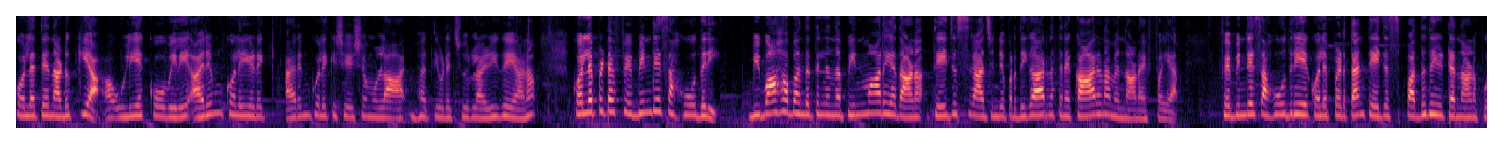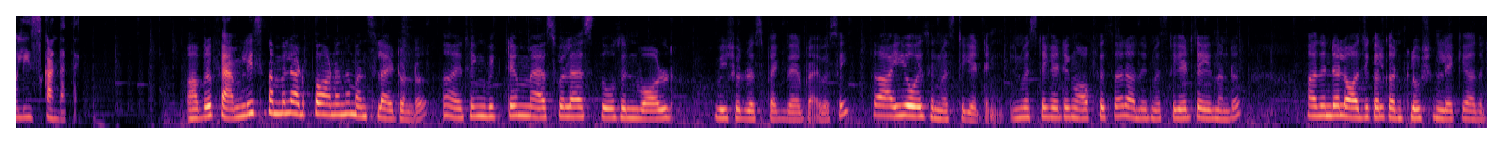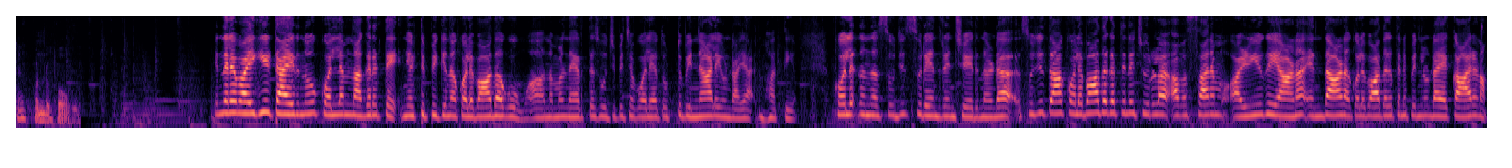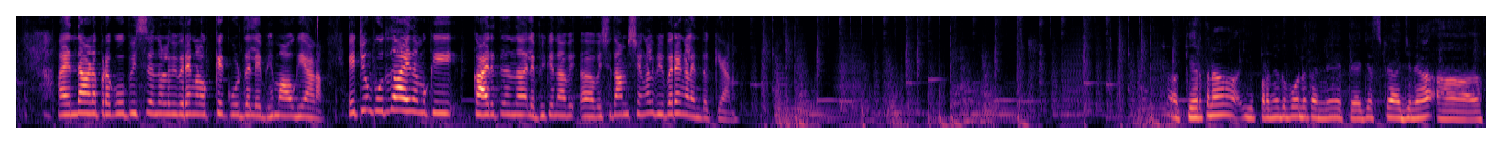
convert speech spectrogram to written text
കൊല്ലത്തെ നടുക്കിയ ഉളിയക്കോവിലെ അരുംകൊലയുടെ അരുംകൊലയ്ക്ക് ശേഷമുള്ള ആത്മഹത്യയുടെ ചുരുളഴിയുകയാണ് കൊല്ലപ്പെട്ട ഫെബിന്റെ സഹോദരി വിവാഹബന്ധത്തിൽ നിന്ന് പിന്മാറിയതാണ് തേജസ് രാജിന്റെ പ്രതികാരണത്തിന് കാരണമെന്നാണ് എഫ്ഐആർ. ഫെബിന്റെ സഹോദരിയെ കൊലപ്പെടുത്താൻ തേജസ് പദ്ധതിയിട്ടെന്നാണ് പോലീസ് കണ്ടെത്തൽ. അവർ ഫാമിലീസ് തമ്മിൽ അടുപ്പമാണെന്ന് മനസ്സിലായിട്ടുണ്ട്. I think victim as well as those involve we should respect their privacy I O is investigating investigating officer അത് ഇൻവെസ്റ്റിഗേറ്റ് ചെയ്യുന്നുണ്ട്. അതിന്റെ ലോജിക്കൽ കൺക്ലൂഷനിലേക്ക് അതിനെ കൊണ്ടുപോകും. ഇന്നലെ വൈകിട്ടായിരുന്നു കൊല്ലം നഗരത്തെ ഞെട്ടിപ്പിക്കുന്ന കൊലപാതകവും നമ്മൾ നേരത്തെ സൂചിപ്പിച്ച പോലെ തൊട്ടു പിന്നാലെയുണ്ടായ ആത്മഹത്യ. കൊല്ലത്ത് നിന്ന് സുജിത് സുരേന്ദ്രൻ ചേരുന്നുണ്ട്. സുജിത് ആ കൊലപാതകത്തിന്റെ ചുരുള അവസാനം അഴിയുകയാണ്. എന്താണ് കൊലപാതകത്തിന് പിന്നിലുണ്ടായ കാരണം? എന്താണ് പ്രകോപിച്ചതെന്നുള്ള വിവരങ്ങളൊക്കെ കൂടുതൽ ലഭ്യമാവുകയാണ്. ഏറ്റവും പുതുതായി നമുക്ക് ഈ കാര്യത്തിൽ നിന്ന് ലഭിക്കുന്ന വിശദാംശങ്ങൾ വിവരങ്ങൾ എന്തൊക്കെയാണ്? കീർത്തന ഈ പറഞ്ഞതുപോലെ തന്നെ തേജസ് രാജിന്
